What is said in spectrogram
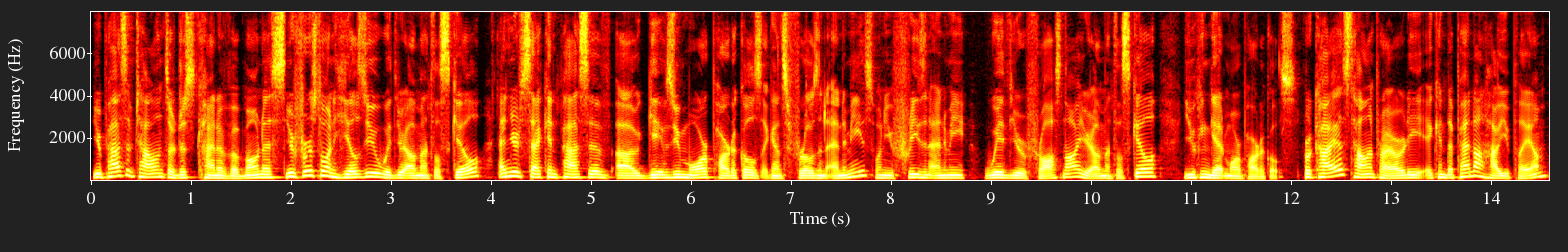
Your passive talents are just kind of a bonus. Your first one heals you with your elemental skill, and your second passive uh, gives you more particles against frozen enemies. When you freeze an enemy with your Frostgnaw, your elemental skill, you can get more particles. For Kaya's talent priority, it can depend on how you play him.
